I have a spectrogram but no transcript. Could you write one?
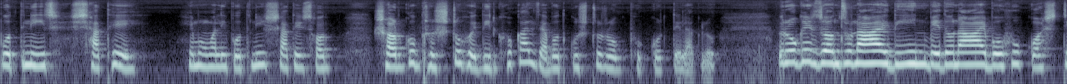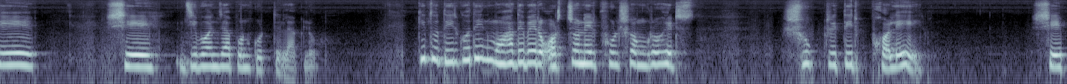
পত্নীর সাথে, হেমমালী পত্নীর সাথে স্বর্গভ্রষ্ট হয়ে দীর্ঘকাল যাবৎ কুষ্ঠ রোগ ভোগ করতে লাগল। রোগের যন্ত্রণায়, দিন বেদনায়, বহু কষ্টে সে জীবনযাপন করতে লাগল। কিন্তু দীর্ঘদিন মহাদেবের অর্চনের ফুল সংগ্রহের সুকৃতির ফলে সে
